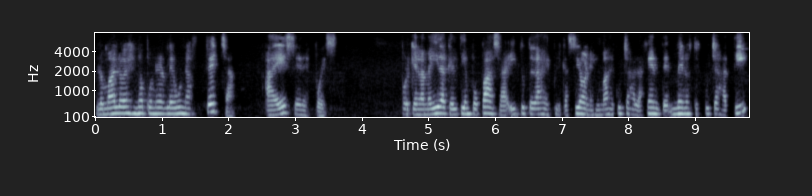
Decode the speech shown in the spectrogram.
lo malo es no ponerle una fecha a ese después. Porque en la medida que el tiempo pasa y tú te das explicaciones y más escuchas a la gente, menos te escuchas a ti,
